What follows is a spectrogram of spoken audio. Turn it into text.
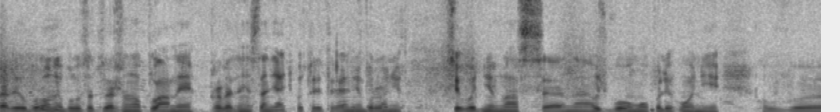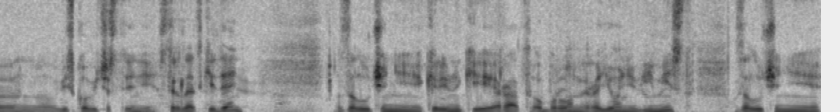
Ради оборони було затверджено плани проведення занять по територіальній обороні. Сьогодні в нас е, на учбовому полігоні в е, військовій частині стрілецький день. Залучені керівники рад оборони районів і міст, залучені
